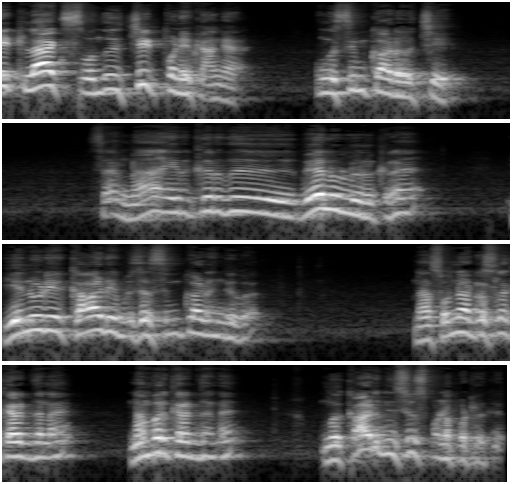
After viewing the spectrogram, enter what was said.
எயிட் லேக்ஸ் வந்து சீட் பண்ணியிருக்காங்க உங்கள் சிம் கார்டை வச்சு. சார் நான் இருக்கிறது வேலூரில் இருக்கிறேன். என்னுடைய கார்டு எப்படி சார்? சிம் கார்டு இங்கே நான் சொன்ன அட்ரஸில் கரெக்ட் தானே? நம்பர் கரெக்ட் தானே? உங்கள் கார்டு மிஸ்யூஸ் பண்ணப்பட்டிருக்கு.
